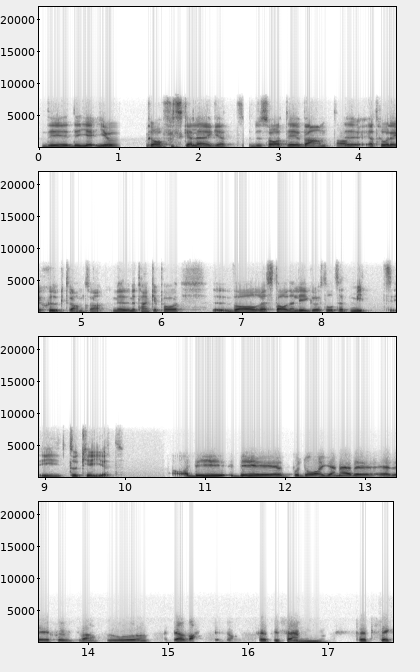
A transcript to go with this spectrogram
det, det geografiska läget. Du sa att det är varmt. Ja. Eh, jag tror det är sjukt varmt va? Med, med tanke på eh, var staden ligger i stort sett mitt i Turkiet. Ja, det, det, på dagarna är det, är det sjukt varmt. Och det har varit liksom 35 36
